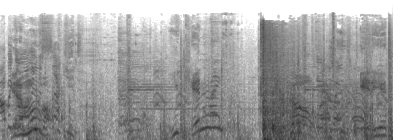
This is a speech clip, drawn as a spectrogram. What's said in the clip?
I'll be Get a gone in a on. second. You kidding me? Go, idiot.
